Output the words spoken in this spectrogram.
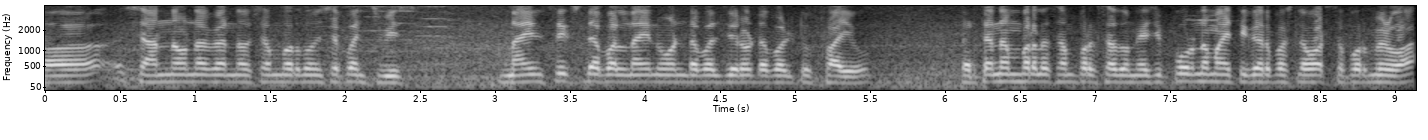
शहाण्णव नव्याण्णव शंभर दोनशे पंचवीस. Nine six double nine one double zero double two five. तर त्या नंबरला संपर्क साधून याची पूर्ण माहिती घरबसल्या व्हॉट्सअपवर मिळवा.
